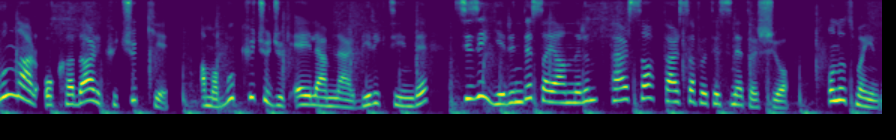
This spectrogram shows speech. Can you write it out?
Bunlar o kadar küçük ki ama bu küçücük eylemler biriktiğinde sizi yerinde sayanların fersah fersah ötesine taşıyor. Unutmayın,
